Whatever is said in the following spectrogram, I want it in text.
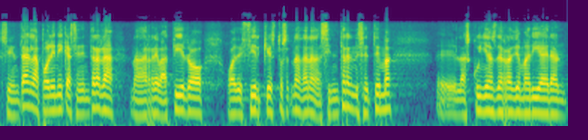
sin entrar en la polémica, sin entrar a, nada, rebatir o, o a decir que esto es nada, nada, sin entrar en ese tema, eh, las cuñas de Radio María eran,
